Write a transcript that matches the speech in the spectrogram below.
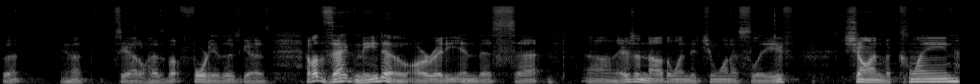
But you know, Seattle has about 40 of those guys. How about Zach Neto already in this set? Uh, there's another one that you want to sleeve. Sean McLean.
